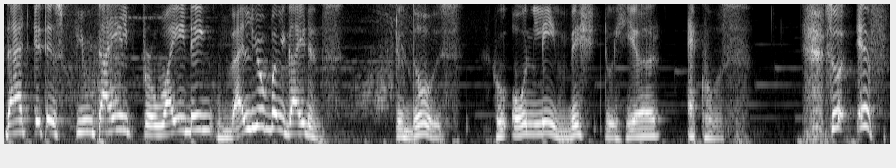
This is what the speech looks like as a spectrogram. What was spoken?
that it is futile providing valuable guidance to those who only wish to hear echoes. So, if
